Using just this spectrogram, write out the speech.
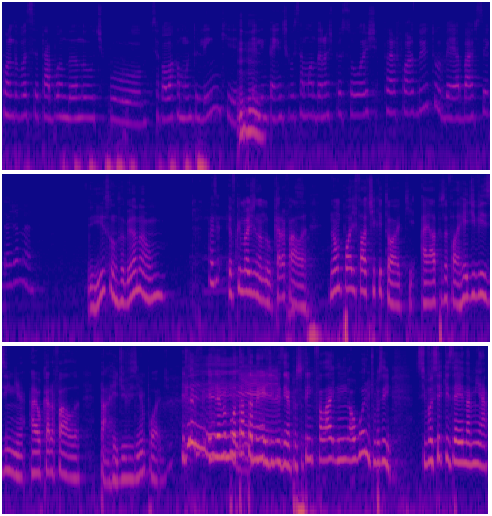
quando você tá mandando, tipo, você coloca muito link, Uhum. ele entende que você tá mandando as pessoas pra fora do YouTube, aí abaixa o seu engajamento. Isso, não sabia não. Mas eu fico imaginando, o cara fala, não pode falar TikTok. Aí a pessoa fala, rede vizinha. Aí o cara fala, tá, rede vizinha pode. Ele deve, ele deve botar também É. rede vizinha. A pessoa tem que falar em algoritmo. Assim, se você quiser ir na minha.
